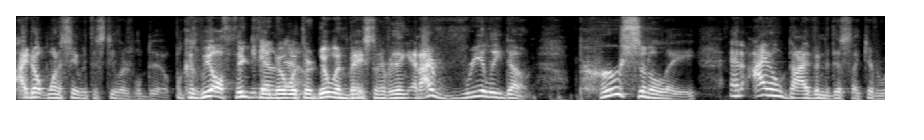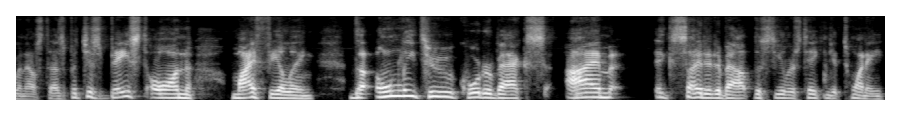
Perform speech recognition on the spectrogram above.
I don't want to say what the Steelers will do because we all think they know, know what they're doing based on everything. And I really don't personally. And I don't dive into this like everyone else does, but just based on my feeling, the only two quarterbacks I'm excited about the Steelers taking it 20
